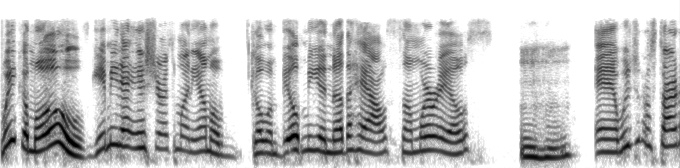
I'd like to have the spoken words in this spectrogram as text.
we can move. Give me that insurance money. I'm gonna go and build me another house somewhere else. Mhm. And we're just gonna start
